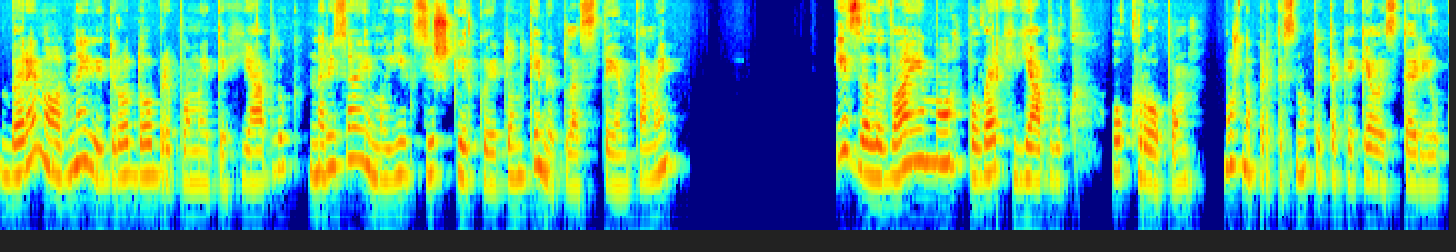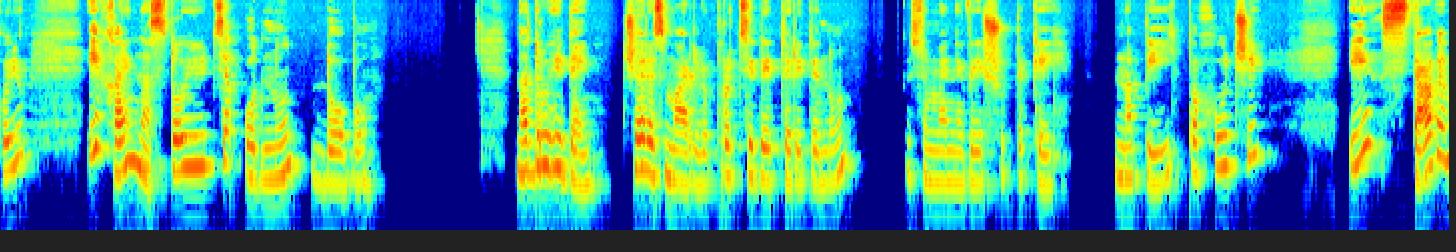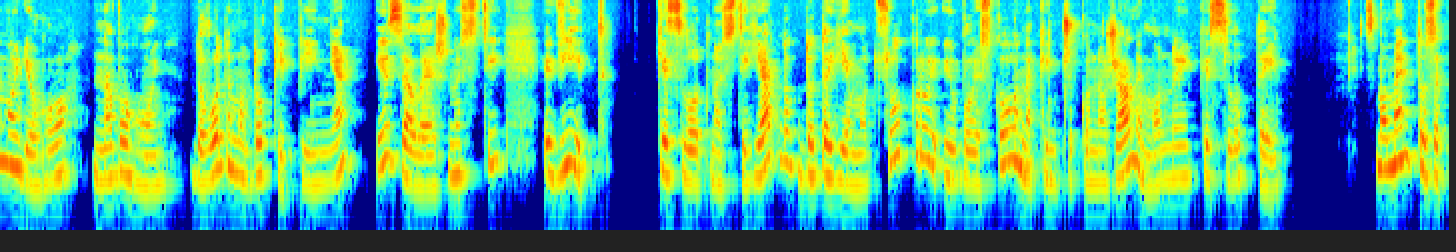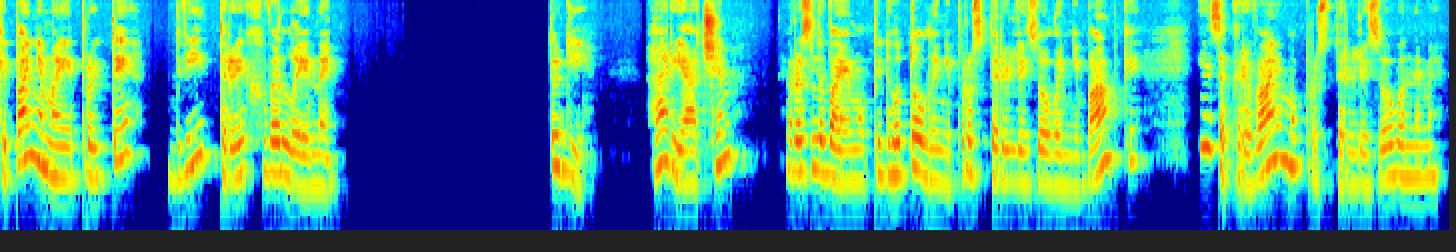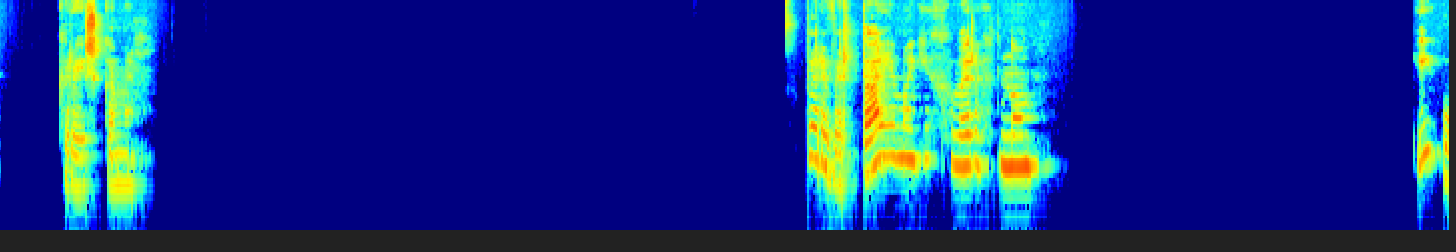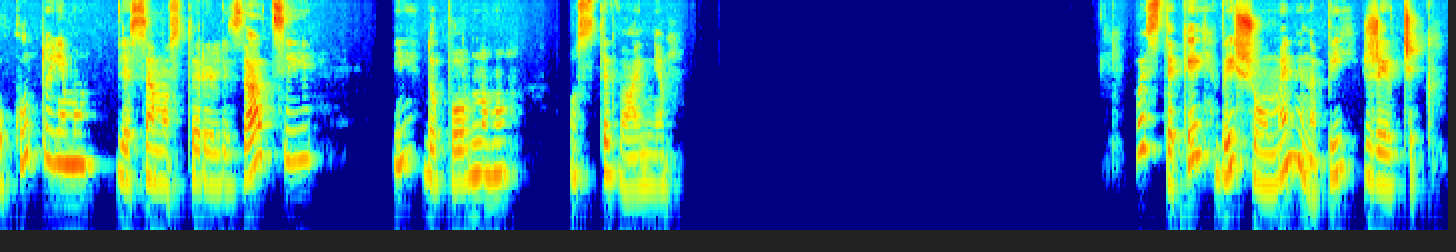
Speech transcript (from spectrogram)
Беремо одне відро добре помитих яблук, нарізаємо їх зі шкіркою тонкими пластинками і заливаємо поверх яблук окропом. Можна притиснути таке келес тарілкою, і хай настоюються одну добу. На другий день через марлю процідити рідину. Ось у мене вийшов такий напій пахучий, і ставимо його на вогонь, доводимо до кипіння і в залежності від кислотності яблук додаємо цукру і обов'язково на кінчику ножа лимонної кислоти. З моменту закипання має пройти 2-3 хвилини. Тоді гарячим розливаємо підготовлені простерилізовані банки і закриваємо простерилізованими кришками. Перевертаємо їх вверх дном і окутуємо для самостерилізації і до повного остивання. Ось такий вийшов у мене напій живчик.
